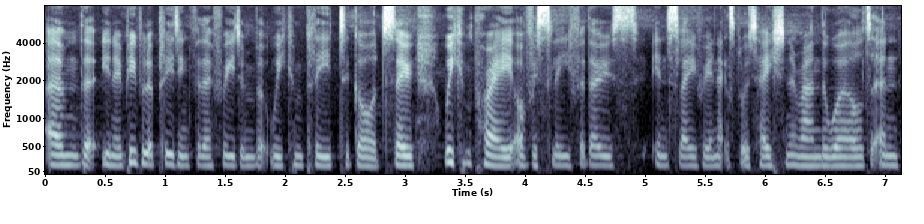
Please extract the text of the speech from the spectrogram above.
Um, that you know, people are pleading for their freedom, but we can plead to God. So we can pray, obviously, for those in slavery and exploitation around the world. And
